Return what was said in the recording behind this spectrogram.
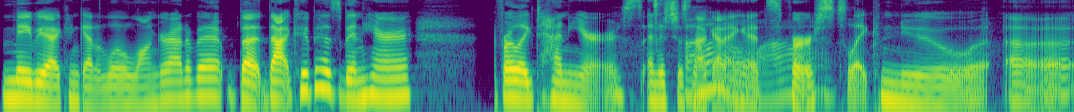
Maybe I can get a little longer out of it. But that coop has been here for like 10 years and it's just not getting Oh, its wow. first like new uh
